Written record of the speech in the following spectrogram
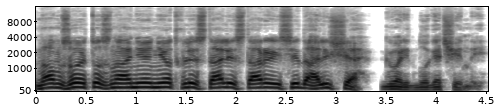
«Нам за это знание не отхлестали старые седалища», — говорит благочинный.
